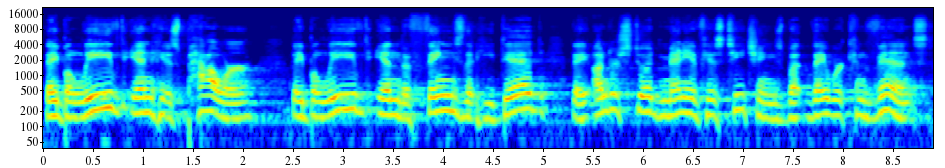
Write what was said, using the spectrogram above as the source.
they believed in his power, they believed in the things that he did. They understood many of his teachings, but they were convinced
